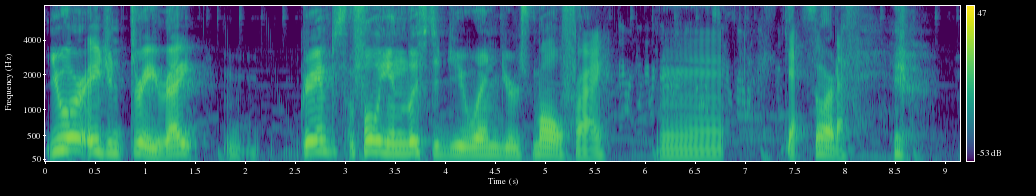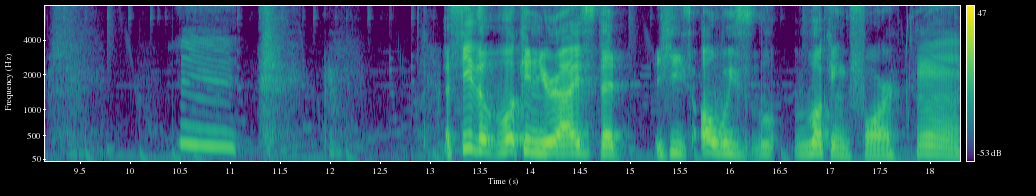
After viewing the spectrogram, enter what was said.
you are Agent 3, right? Gramps fully enlisted you when you're small fry. Mm, yeah, sort of. I see the look in your eyes that he's always looking for. Hmm.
